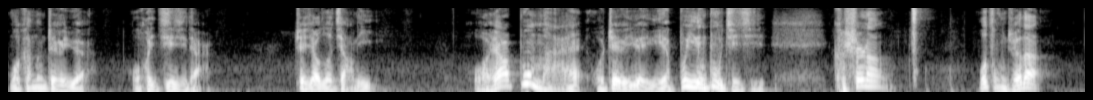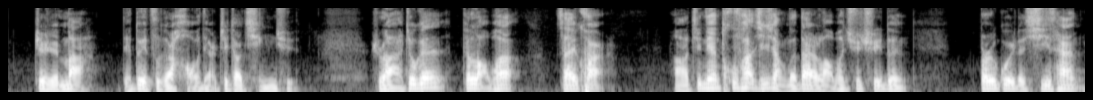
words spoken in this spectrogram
我可能这个月我会积极点这叫做奖励。我要不买，我这个月也不一定不积极。可是呢，我总觉得这人吧，得对自个儿好一点，这叫情趣，是吧？就跟跟老婆在一块儿啊，今天突发奇想的带着老婆去吃一顿倍儿贵的西餐，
